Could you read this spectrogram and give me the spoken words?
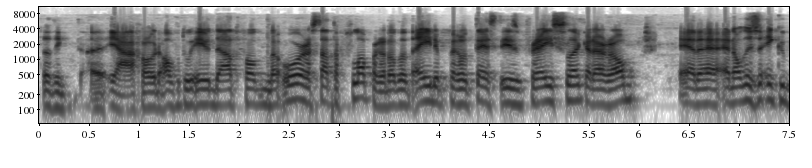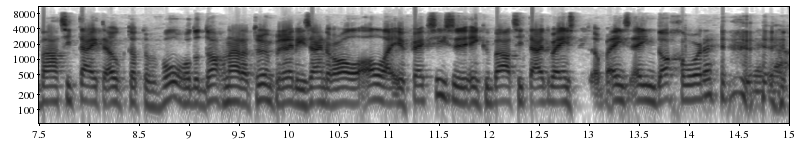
dat ik eh, ja, gewoon af en toe inderdaad van mijn oren staat te flapperen. Dat het ene protest is vreselijk en een ramp. En, eh, en dan is de incubatietijd ook dat de volgende dag na de Trump-rally zijn er al allerlei infecties. De incubatietijd opeens, opeens één dag geworden. Ja,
